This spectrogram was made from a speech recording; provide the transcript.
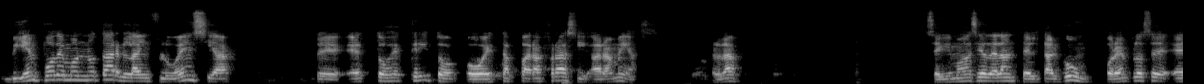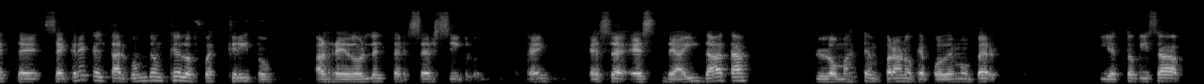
bien podemos notar la influencia de estos escritos o estas parafrasis arameas, ¿verdad? Seguimos hacia adelante. El Targum, por ejemplo, se, este, se cree que el Targum de Onkelos fue escrito alrededor del tercer siglo. ¿okay? Ese es de ahí data lo más temprano que podemos ver. Y esto quizá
